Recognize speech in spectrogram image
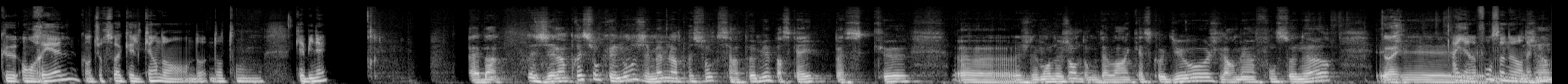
que en réel, quand tu reçois quelqu'un dans, dans, dans ton cabinet? Eh ben, j'ai l'impression que non. J'ai même l'impression que c'est un peu mieux par Skype parce que euh, je demande aux gens donc d'avoir un casque audio, je leur mets un fond sonore. et Ouais. j'ai- Ah, il y a un fond sonore, d'accord.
